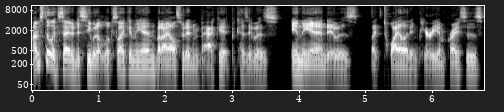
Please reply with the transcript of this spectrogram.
I'm still excited to see what it looks like in the end, but I also didn't back it because it was in the end it was like Twilight Imperium prices,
